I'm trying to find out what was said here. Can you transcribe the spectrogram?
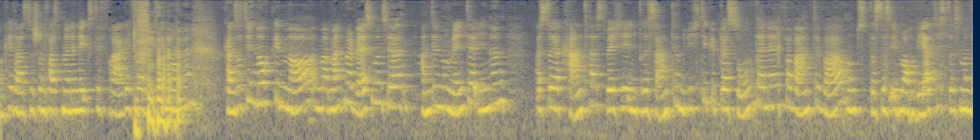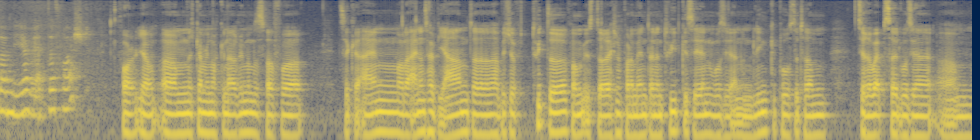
Okay, da hast du schon fast meine nächste Frage vorweggenommen. Kannst du dich noch genau, ma- manchmal weiß man es ja an den Moment erinnern, als du erkannt hast, welche interessante und wichtige Person deine Verwandte war und dass das eben auch wert ist, dass man da näher weiterforscht? Voll, ja. Ähm, ich kann mich noch genau erinnern, das war vor circa ein oder eineinhalb Jahren, da habe ich auf Twitter vom österreichischen Parlament einen Tweet gesehen, wo sie einen Link gepostet haben zu ihrer Website, wo sie ähm,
